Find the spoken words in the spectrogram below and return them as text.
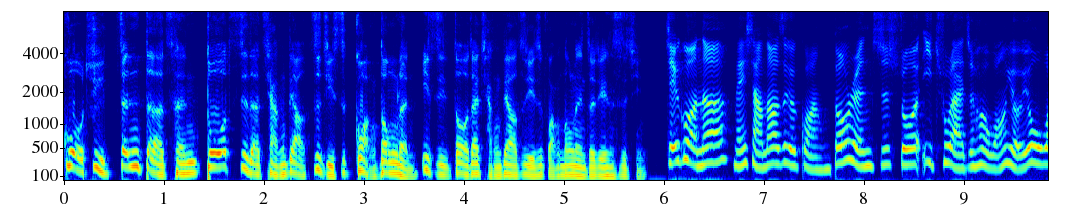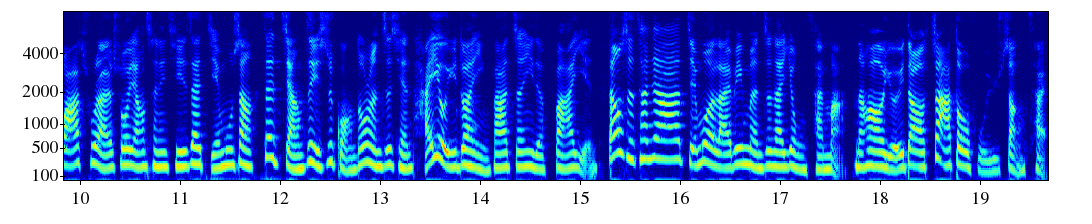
过去真的曾多次的强调自己是广东人，一直都有在强调自己是广东人这件事情。结果呢，没想到这个广东人之说一出来之后，后网友又挖出来说，杨丞琳其实在节目上在讲自己是广东人之前，还有一段引发争议的发言。当时参加节目的来宾们正在用餐嘛，然后有一道炸豆腐鱼上菜，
